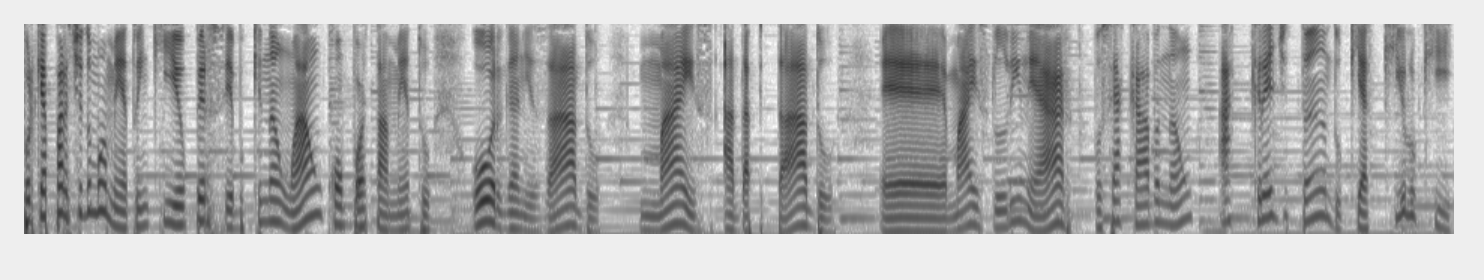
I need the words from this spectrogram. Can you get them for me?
Porque a partir do momento em que eu percebo que não há um comportamento organizado, mais adaptado, é, mais linear, você acaba não acreditando que aquilo que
